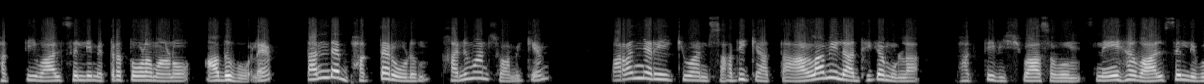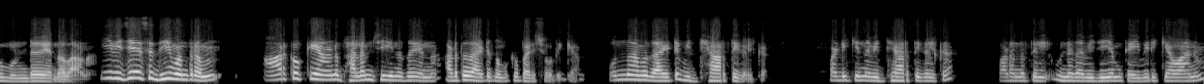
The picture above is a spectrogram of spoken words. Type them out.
ഭക്തി വാത്സല്യം എത്രത്തോളമാണോ അതുപോലെ തന്റെ ഭക്തരോടും ഹനുമാൻ സ്വാമിക്ക് പറഞ്ഞറിയിക്കുവാൻ സാധിക്കാത്ത അളവിലധികമുള്ള ഭക്തി വിശ്വാസവും സ്നേഹ വാത്സല്യവും ഉണ്ട് എന്നതാണ്. ഈ വിജയസിദ്ധി മന്ത്രം ആർക്കൊക്കെയാണ് ഫലം ചെയ്യുന്നത് എന്ന് അടുത്തതായിട്ട് നമുക്ക് പരിശോധിക്കാം. ഒന്നാമതായിട്ട് വിദ്യാർത്ഥികൾക്ക്. പഠിക്കുന്ന വിദ്യാർത്ഥികൾക്ക് പഠനത്തിൽ ഉന്നത വിജയം കൈവരിക്കുവാനും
